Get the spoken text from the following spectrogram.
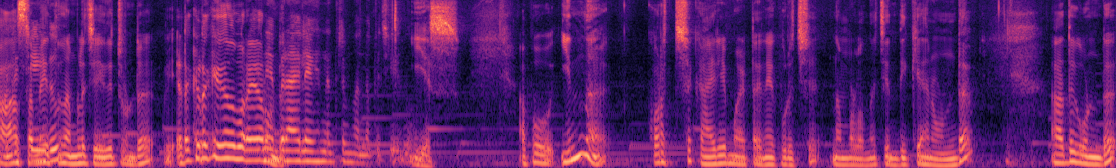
ആ സമയത്ത് നമ്മൾ ചെയ്തിട്ടുണ്ട്. ഇടയ്ക്കിടയ്ക്ക് അത് പറയാറുണ്ട്. യെസ് അപ്പോൾ ഇന്ന് കുറച്ച് കാര്യമായിട്ട് അതിനെക്കുറിച്ച് നമ്മളൊന്ന് ചിന്തിക്കാനുണ്ട്. അതുകൊണ്ട്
